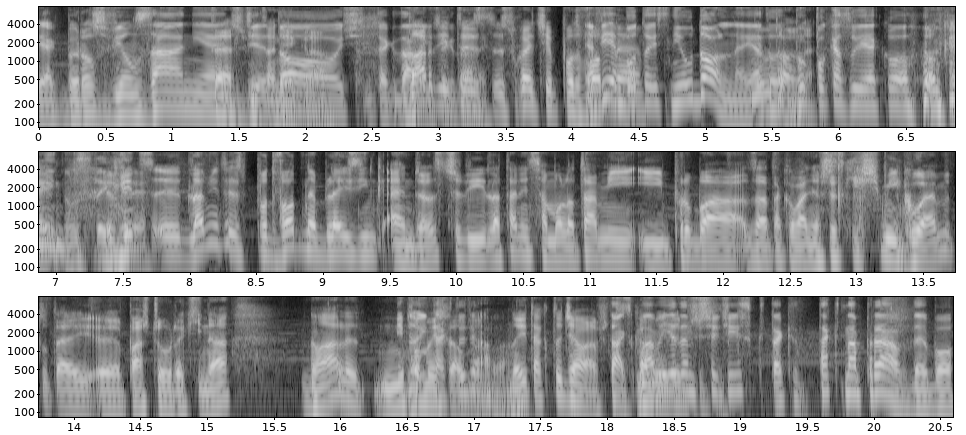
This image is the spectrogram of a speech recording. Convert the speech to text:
jakby rozwiązanie, Też gdzie dojść i tak dalej. Bardziej tak to jest, słuchajcie, podwodne... Ja wiem, bo to jest nieudolne. Ja nieudolne. to pokazuję jako okay. minus tej Więc y, dla mnie to jest podwodne Blazing Angels, czyli latanie samolotami i próba zaatakowania wszystkich śmigłem, tutaj y, paszczą rekina. No ale nie no pomyślałbym. I tak. No i tak to działa. tak, mamy jeden przycisk, przycisk tak, tak naprawdę, bo...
